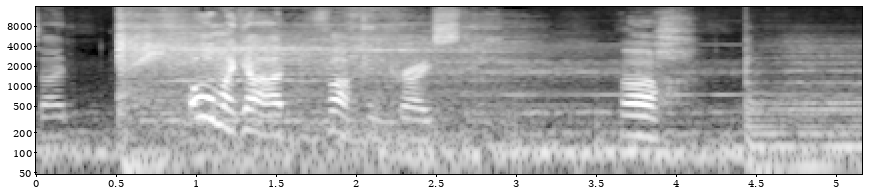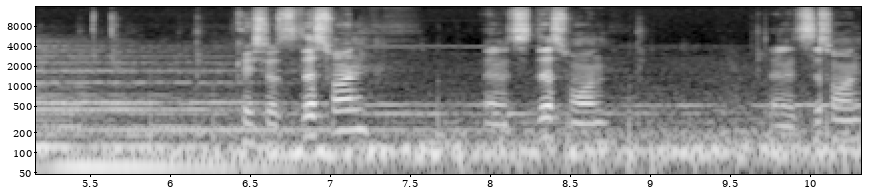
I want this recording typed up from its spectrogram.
Side. Oh my god! Fucking Christ. Oh. Okay, so it's this one, then it's this one, then it's this one,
